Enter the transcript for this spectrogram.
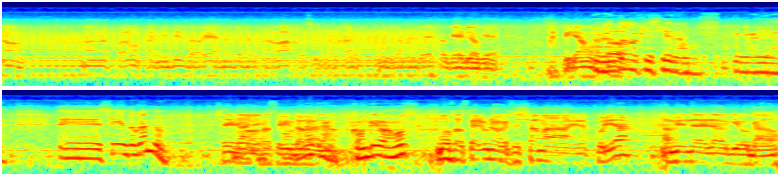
no, no nos podemos permitir todavía no tener trabajos y trabajar esto, que es lo que aspiramos lo que todos. quisiéramos, en realidad. Eh, ¿Siguen tocando? Sí, vamos a seguir tocando. ¿Con qué vamos? Vamos a hacer uno que se llama En la oscuridad, también del lado equivocado.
